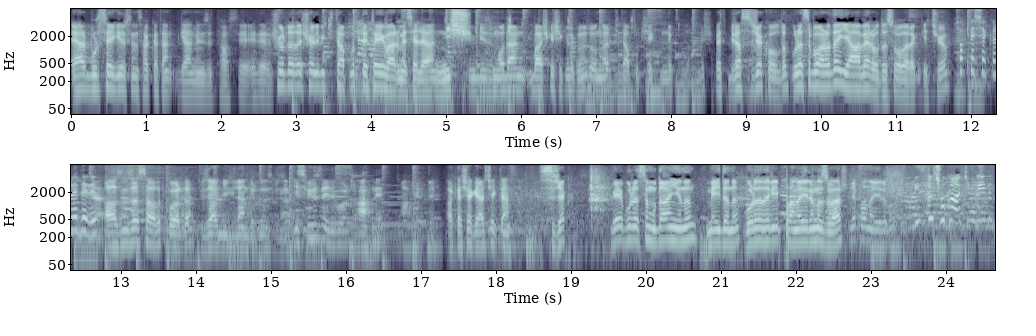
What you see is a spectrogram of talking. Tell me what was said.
Eğer Bursa'ya gelirseniz hakikaten gelmenizi tavsiye ederim. Şurada da şöyle bir kitaplık detayı var mesela. Niş. Biz modern başka şekilde kullanıyoruz. Onlar kitaplık şeklinde kullanmış. Evet biraz sıcak oldu. Burası bu arada yaver odası olarak geçiyor. Çok teşekkür ederiz. Ağzınıza sağlık bu arada. Güzel bilgilendirdiniz bizi. İsminiz neydi bu arada? Ahmet. Ahmet Bey. Arkadaşlar gerçekten sıcak. Ve burası Mudanya'nın meydanı. Burada da bir panayırımız var. Ne panayırı bu? Biz de çok hakim değiliz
